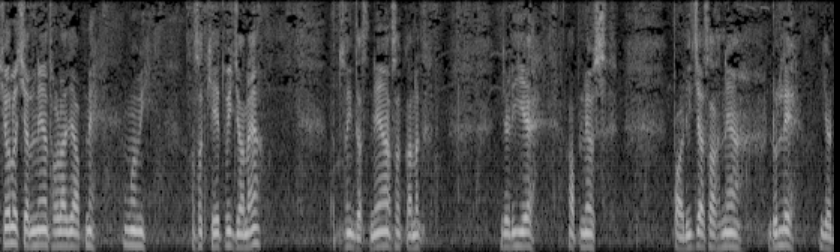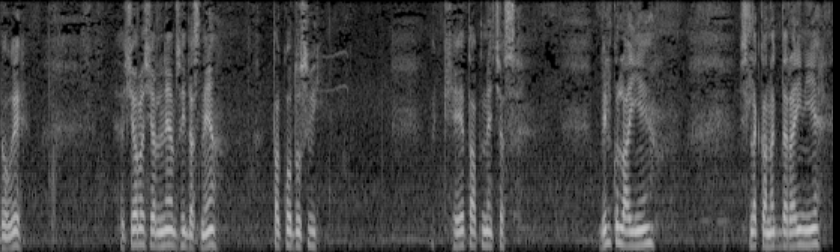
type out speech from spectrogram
चलो चलने थोड़ा जा अपने भी अस खेत भी जाना है तुसें दसने अस कनक जड़ी है अपने उस पहाड़ी अस आखने डुल्ले या डोगे चलो चलने तुसें दसने तको तुस भी खेत अपने च बिल्कुल आई हैं इसलिए कनक दरा ही नहीं है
